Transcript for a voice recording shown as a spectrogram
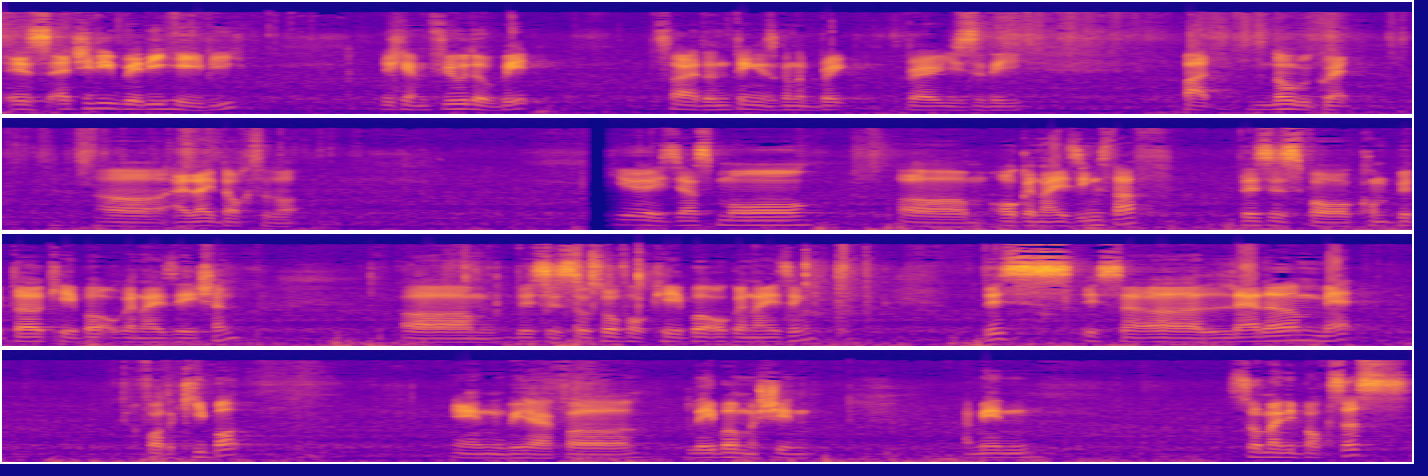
It's actually very heavy. You can feel the weight so I don't think it's gonna break very easily. But no regret. Uh, I like dogs a lot. Here is just more um, organizing stuff. This is for computer cable organization. Um, this is also for cable organizing. This is a leather mat for the keyboard, and we have a label machine. I mean, so many boxes.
